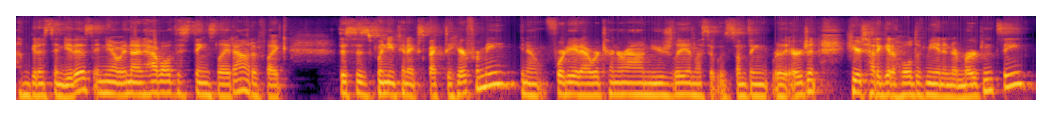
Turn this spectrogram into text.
I'm going to send you this. And, you know, and I'd have all these things laid out of like, this is when you can expect to hear from me, you know, 48 hour turnaround usually, unless it was something really urgent. Here's how to get a hold of me in an emergency.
